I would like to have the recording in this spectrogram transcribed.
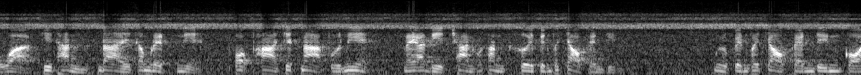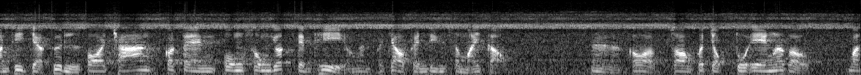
อกว่าที่ท่านได้สำเร็จเนี่ยเพราะผ้าเช็ดหน้าผืนนี้ในอดีตชาติของท่านเคยเป็นพระเจ้าแผ่นดิน เมื่อเป็นพระเจ้าแผ่นดินก่อนที่จะขึ้นพอช้างก็แต่งองค์ทรงยศเต็มที่ของมันพระเจ้าแผ่นดินสมัยเก่าอ่าก็ซองกระจกตัวเองแล้วก็ ว่า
